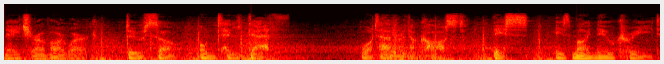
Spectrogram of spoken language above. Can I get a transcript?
nature of our work. Do so until death, whatever the cost. This is my new creed.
